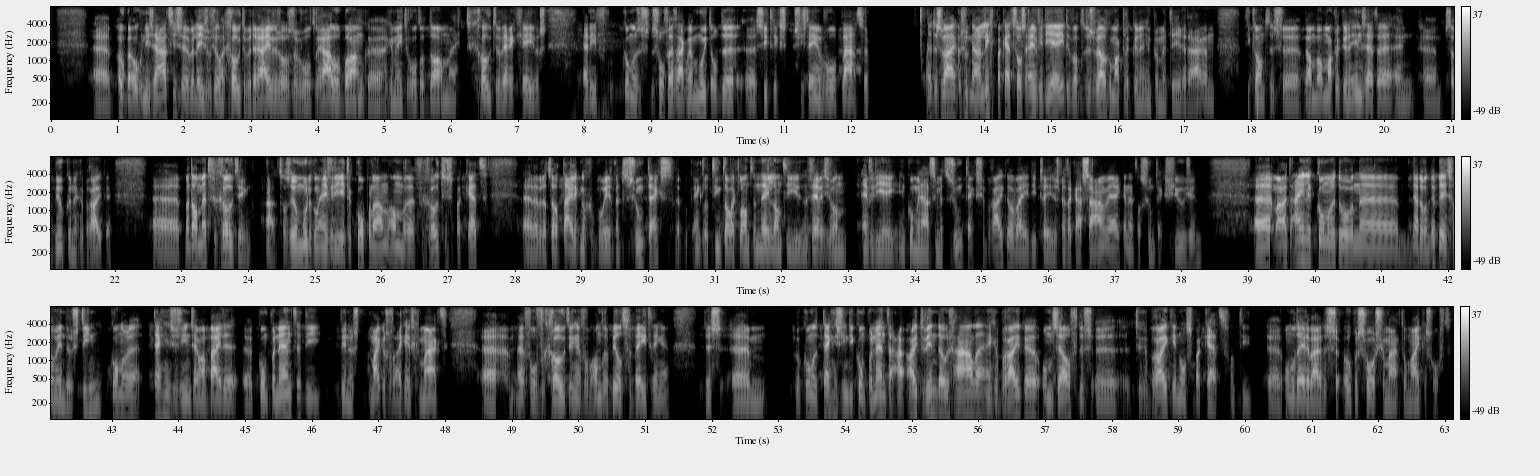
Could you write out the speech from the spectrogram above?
Uh, ook bij organisaties. Uh, we lezen veel aan grote bedrijven, zoals bijvoorbeeld Rabobank, gemeente Rotterdam, echt grote werkgevers. Ja, die konden de software vaak met moeite op de Citrix-systemen bijvoorbeeld plaatsen. dus waar ik op zoek naar een lichtpakket zoals NVDA, wat we dus wel gemakkelijk kunnen implementeren daar. En die klanten dus wel makkelijk kunnen inzetten en stabiel kunnen gebruiken. maar dan met vergroting. Nou, het was heel moeilijk om NVDA te koppelen aan een andere vergrotingspakket. Eh, we hebben dat wel tijdelijk nog geprobeerd met ZoomText. We hebben ook enkele tientallen klanten in Nederland die een versie van NVDA in combinatie met ZoomText gebruiken, waarbij die twee dus met elkaar samenwerken, net als ZoomText Fusion. Uh, maar uiteindelijk konden we door een, uh, ja, door een update van Windows 10, konden we technisch gezien zeg maar, beide uh, componenten die Windows, Microsoft eigenlijk heeft gemaakt, voor vergroting en voor andere beeldverbeteringen. Dus um, we konden technisch zien die componenten uit Windows halen en gebruiken om zelf dus uh, te gebruiken in ons pakket. Want die uh, onderdelen waren dus open source gemaakt door Microsoft.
